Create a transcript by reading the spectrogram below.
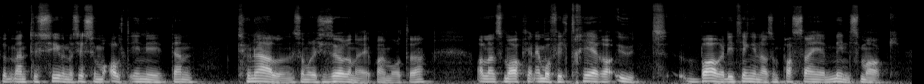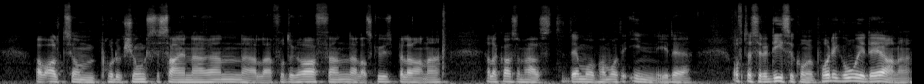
Så, men til syvende og sist så må alt inn i den tunnelen som regissøren er i, på en måte. All den smaken. Jeg må filtrere ut bare de tingene som passer i min smak. Av alt som produksjonsdesigneren, eller fotografen, eller skuespillerne, eller hva som helst. Det må på en måte inn i det. Ofte er det de som kommer på de gode ideene.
